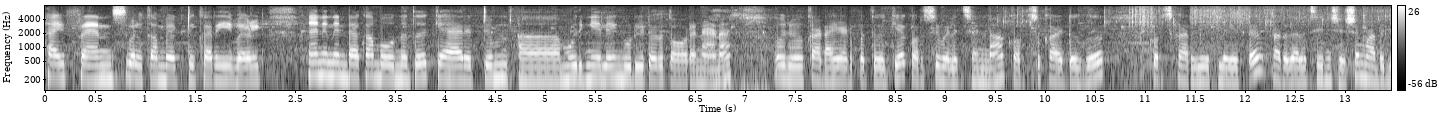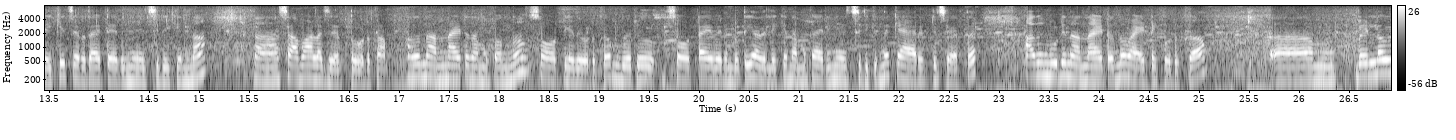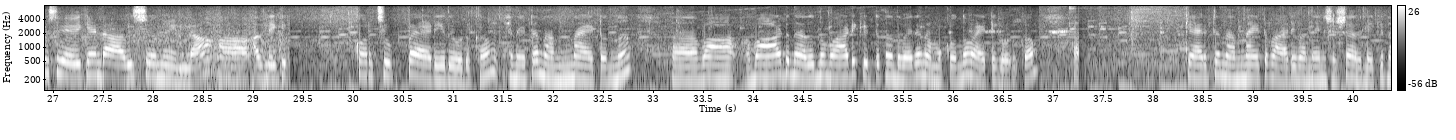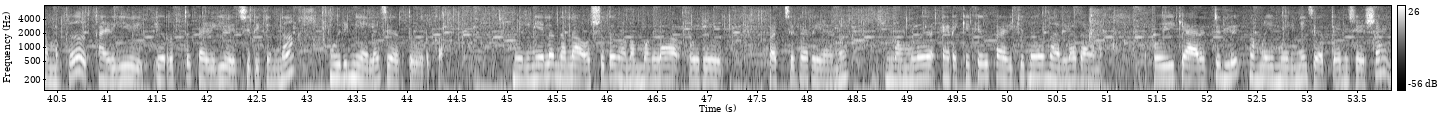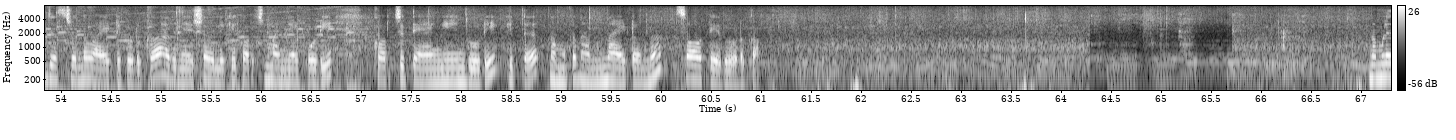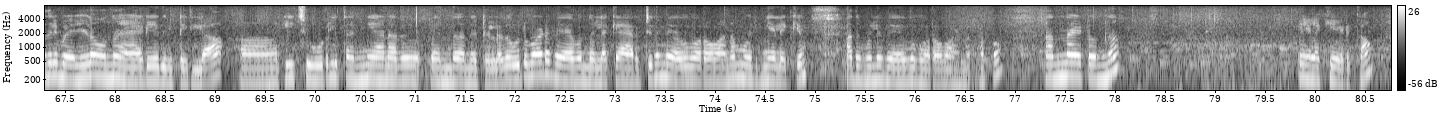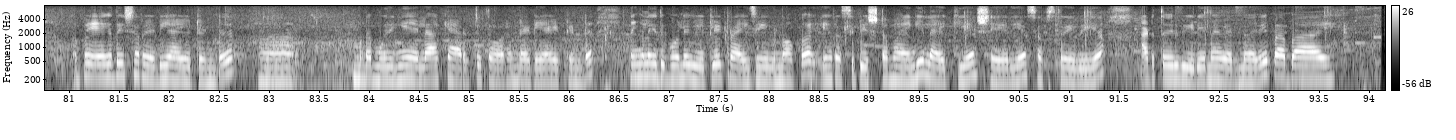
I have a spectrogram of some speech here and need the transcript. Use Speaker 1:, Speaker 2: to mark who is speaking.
Speaker 1: Hi friends welcome back to curry world ഞാൻ ഇന്ന് ഉണ്ടാക്കാൻ പോകുന്നത് ക്യാരറ്റും മുരിങ്ങയിലയും കൂടിയിട്ടൊരു തോരനാണ്. ഒരു കടായി അടുപ്പത്ത് വയ്ക്കുക കുറച്ച് വെളിച്ചെണ്ണ കുറച്ച് കടുക് കുറച്ച് കറിവേപ്പിലയിട്ട് കടുതളച്ചതിന് ശേഷം അതിലേക്ക് ചെറുതായിട്ട് അരിഞ്ഞ് വെച്ചിരിക്കുന്ന സവാള ചേർത്ത് കൊടുക്കാം. അത് നന്നായിട്ട് നമുക്കൊന്ന് സോട്ട് ചെയ്ത് കൊടുക്കാം. ഇതൊരു സോട്ടായി വരുമ്പോഴത്തേക്ക് അതിലേക്ക് നമുക്ക് അരിഞ്ഞ് വെച്ചിരിക്കുന്ന ക്യാരറ്റ് ചേർത്ത് അതും കൂടി നന്നായിട്ടൊന്ന് വഴറ്റി കൊടുക്കുക. വെള്ളമൊഴിച്ച് വേവിക്കേണ്ട ആവശ്യമൊന്നുമില്ല. അതിലേക്ക് കുറച്ച് ഉപ്പ് ആഡ് ചെയ്ത് കൊടുക്കാം. എന്നിട്ട് നന്നായിട്ടൊന്ന് വാ വാടുന്ന അതൊന്ന് വാടി കിട്ടുന്നത് വരെ നമുക്കൊന്ന് വഴറ്റി കൊടുക്കാം. ക്യാരറ്റ് നന്നായിട്ട് വാടി വന്നതിന് ശേഷം അതിലേക്ക് നമുക്ക് കഴുകി ഇറുത്ത് കഴുകി വെച്ചിരിക്കുന്ന മുരിങ്ങയില ചേർത്ത് കൊടുക്കാം. മുരിങ്ങയില നല്ല ഔഷധ ഗുണമുള്ള ഒരു പച്ചക്കറിയാണ്. നമ്മൾ ഇടയ്ക്കൊക്കെ ഇത് കഴിക്കുന്നത് നല്ലതാണ്. അപ്പോൾ ഈ ക്യാരറ്റിൽ നമ്മൾ ഈ മുരിങ്ങ ചേർത്തതിന് ശേഷം ജസ്റ്റ് ഒന്ന് വഴറ്റി കൊടുക്കുക. അതിനുശേഷം അതിലേക്ക് കുറച്ച് മഞ്ഞൾപ്പൊടി കുറച്ച് തേങ്ങയും കൂടി ഇട്ട് നമുക്ക് നന്നായിട്ടൊന്ന് സോട്ട് ചെയ്ത് കൊടുക്കാം. നമ്മളിതിൽ വെള്ളമൊന്നും ആഡ് ചെയ്തിട്ടില്ല. ഈ ചൂടിൽ തന്നെയാണ് അത് വെന്ത് വന്നിട്ടുള്ളത്. ഒരുപാട് വേവൊന്നുമില്ല. ക്യാരറ്റിനും വേവ് കുറവാണ് മുരിങ്ങയിലേക്കും അതുപോലെ വേവ് കുറവാണ്. അപ്പം നന്നായിട്ടൊന്ന് ഇളക്കിയെടുക്കാം. അപ്പോൾ ഏകദേശം റെഡി ആയിട്ടുണ്ട്. നമ്മുടെ മുരിങ്ങയില ക്യാരറ്റ് തോരൻ റെഡി ആയിട്ടുണ്ട്. നിങ്ങൾ ഇതുപോലെ വീട്ടിൽ ട്രൈ ചെയ്ത് നോക്കുക ഈ റെസിപ്പി ഇഷ്ടമായെങ്കിൽ ലൈക്ക് ചെയ്യുക ഷെയർ ചെയ്യുക സബ്സ്ക്രൈബ് ചെയ്യുക. അടുത്തൊരു വീഡിയോമായി വരുന്നവരെ ബൈ ബൈ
